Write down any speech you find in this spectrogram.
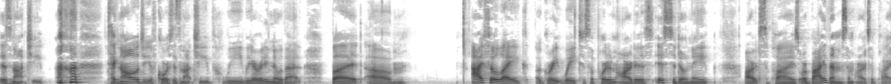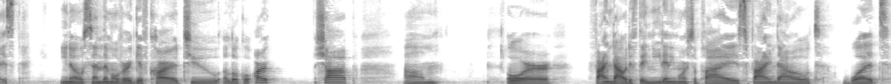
is not cheap. Technology, of course, is not cheap. We we already know that. But um, I feel like a great way to support an artist is to donate art supplies or buy them some art supplies. You know, send them over a gift card to a local art shop um, or find out if they need any more supplies, find out what,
